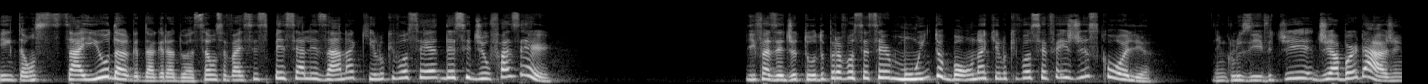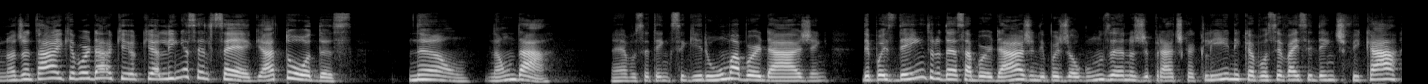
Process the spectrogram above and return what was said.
Então, saiu da, da graduação, você vai se especializar naquilo que você decidiu fazer. E fazer de tudo para você ser muito bom naquilo que você fez de escolha. inclusive de, de abordagem. Não adianta, ai, que abordar, que, que a linha você segue, a todas. Não, não dá. Né? Você tem que seguir uma abordagem. Depois, dentro dessa abordagem, depois de alguns anos de prática clínica, você vai se identificar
